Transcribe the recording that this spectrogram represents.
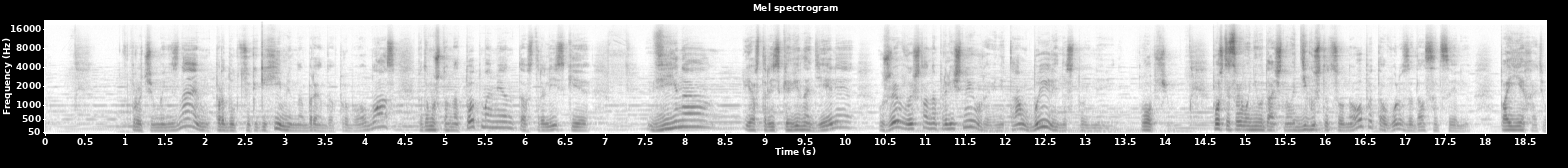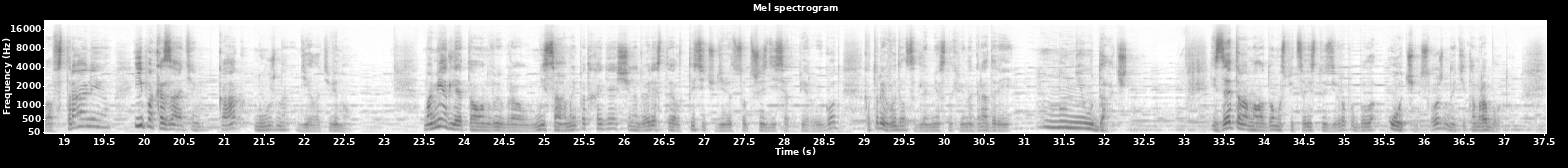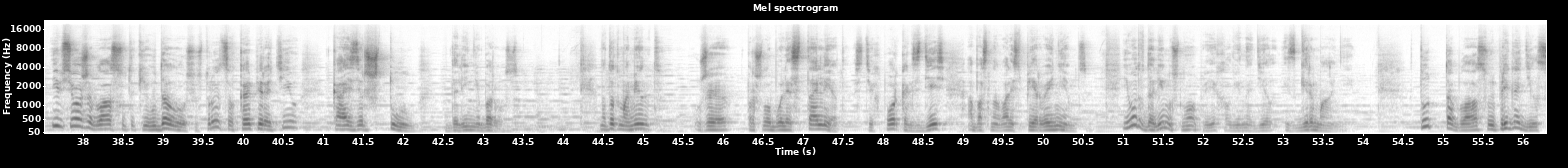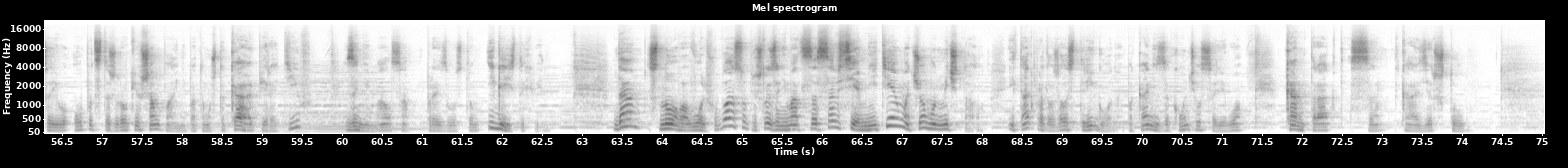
Впрочем, мы не знаем продукцию, каких именно брендов пробовал Блас, потому что на тот момент австралийские вина и австралийское виноделие уже вышло на приличный уровень, и там были достойные вина. В общем, после своего неудачного дегустационного опыта Вольф задался целью поехать в Австралию и показать им, как нужно делать вино. Момент для этого он выбрал не самый подходящий. На дворе стоял 1961 год, который выдался для местных виноградарей ну, неудачным. Из-за этого молодому специалисту из Европы было очень сложно найти там работу. И все же Власу таки удалось устроиться в кооператив Кайзерштул в долине Бороса. На тот момент уже прошло более ста лет с тех пор, как здесь обосновались первые немцы. И вот в долину снова приехал винодел из Германии. Тут-то Бласу и пригодился его опыт стажировки в Шампане, потому что кооператив занимался производством игристых вин. Да, снова Вольфу Бласу пришлось заниматься совсем не тем, о чем он мечтал. И так продолжалось три года, пока не закончился его контракт с Казерштул.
